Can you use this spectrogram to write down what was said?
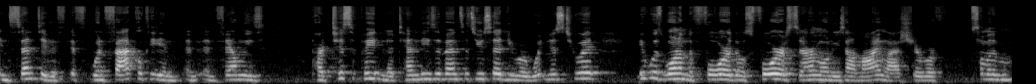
incentive if, if when faculty and, and, and families participate and attend these events as you said you were witness to it it was one of the four those four ceremonies online last year were some of the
